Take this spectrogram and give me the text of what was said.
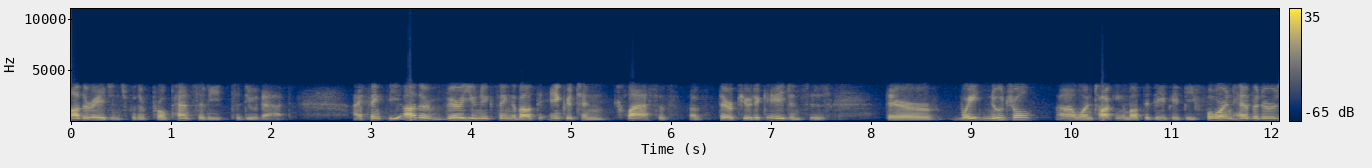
other agents with a propensity to do that. I think the other very unique thing about the incretin class of, of therapeutic agents is they're weight neutral uh, when talking about the DPP4 inhibitors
